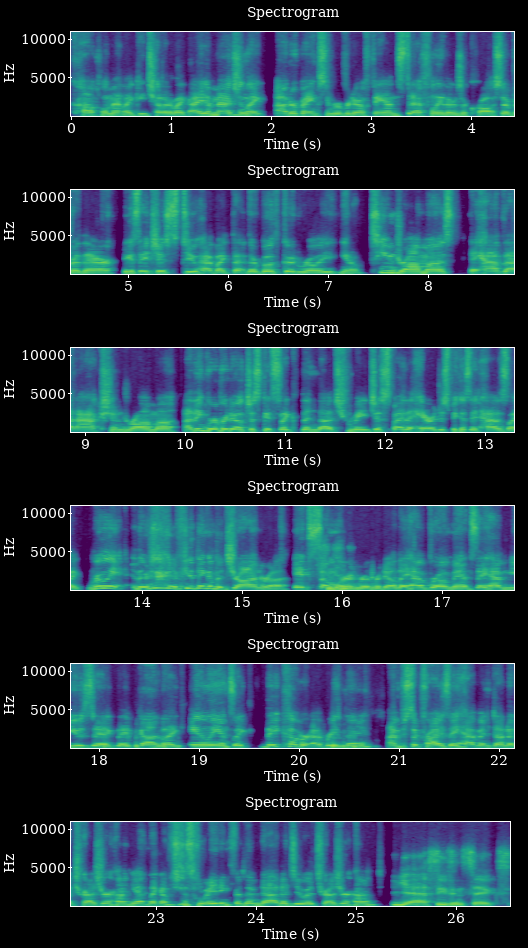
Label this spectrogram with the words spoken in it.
complement like each other. Like I imagine like Outer Banks and Riverdale fans definitely there's a crossover there because they just do have like that. They're both good, really, you know, teen dramas. They have that action drama. I think Riverdale just gets like the nudge for me just by the hair, just because it has like really there's if you think of a genre, it's some somewhere in Riverdale. They have romance, they have music, they've got like aliens, like they cover everything. I'm surprised they haven't done a treasure hunt yet. Like I'm just waiting for them now to do a treasure hunt. Yeah, season six.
